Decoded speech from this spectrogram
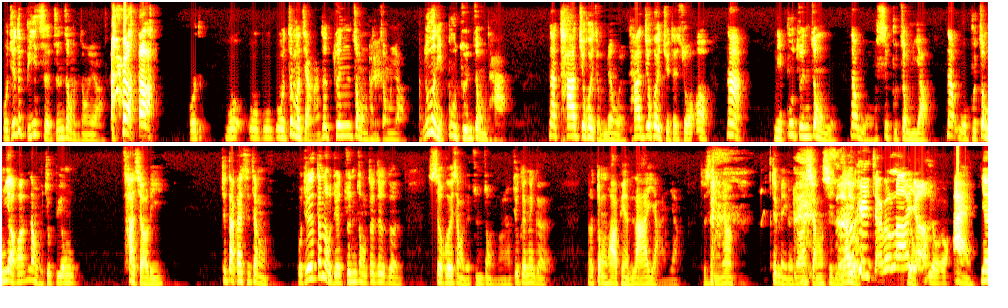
我觉得彼此的尊重很重要。我我我我我这么讲啊，这尊重很重要。如果你不尊重他，那他就会怎么认为？他就会觉得说，哦，那你不尊重我，那我是不重要。那我不重要的话，那我就不用差小离，就大概是这样。我觉得，但是我觉得尊重在这个社会上我的尊重很重要，就跟那个那个动画片拉雅一样，就是你要对每个人都要相信，你要有可以讲到拉雅，有有爱，要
